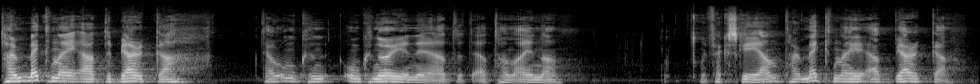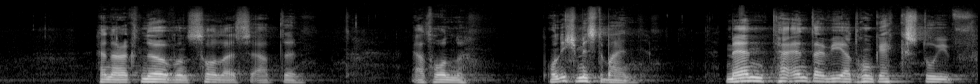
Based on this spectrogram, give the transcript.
Tar mekna i at bjerga, tar omknøyene at, at han eina fikk skien, tar mekna i at bjerga henne er knøven såleis at, at hon, hon ikke miste bein. Men det enda vi at hon gikk stuiv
